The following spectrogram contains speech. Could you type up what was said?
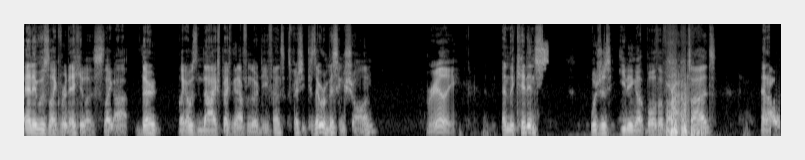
and it was like ridiculous. Like uh, they're like I was not expecting that from their defense, especially because they were missing Sean Really? and the kid in was just eating up both of our outsides, and I was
